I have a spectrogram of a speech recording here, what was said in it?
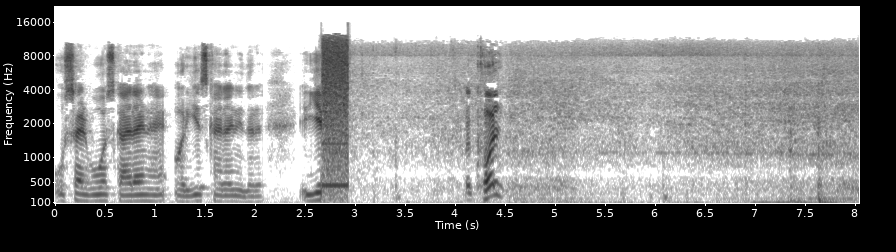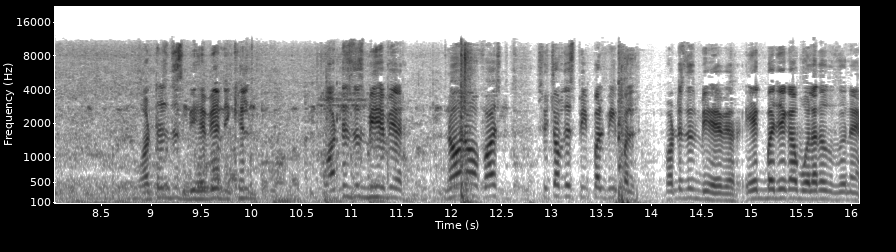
उस साइड वो स्काईलाइन है, और ये स्काईलाइन इधर है। ये तो खोल। What is this behavior, Nikhil? What is this behavior? No, no, first switch off this people, people. What is this behavior? एक बजे का बोला था तूने।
